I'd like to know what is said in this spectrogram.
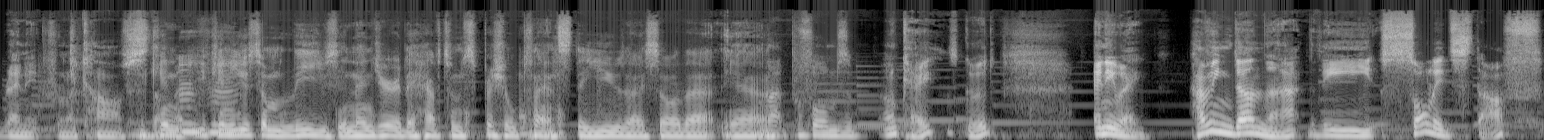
rennet from a calf's You stomach. can you can use some leaves in Nigeria. They have some special plants they use. I saw that. Yeah. that performs a, okay that's good anyway having done that the solid stuff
